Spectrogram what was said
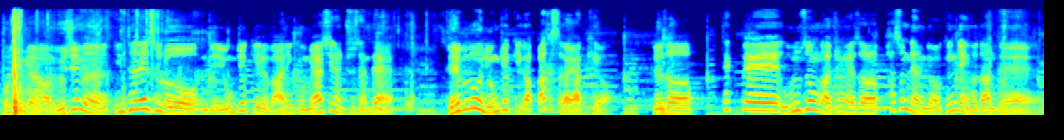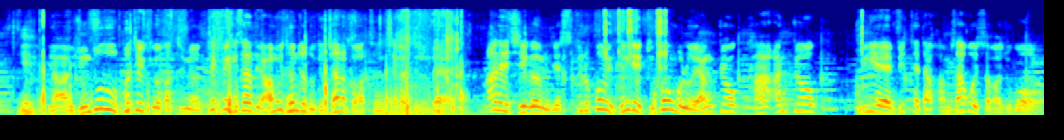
보시면 요즘은 인터넷으로 이제 용접기를 많이 구매하시는 추세인데 대부분 용접기가 박스가 약해요. 그래서 택배 운송 과정에서 파손되는 경우가 굉장히 허다한데 예, 야, 이 정도도 버틸 것 같으면 택배 기사들이 아무리 던져도 괜찮을 것 같은 생각이 드는데 안에 지금 이제 스티로폼이 굉장히 두꺼운 걸로 양쪽 다 안쪽 위에 밑에 다 감싸고 있어가지고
